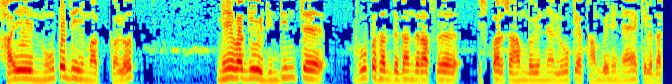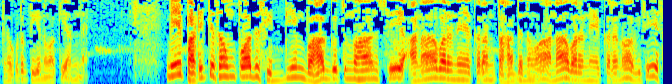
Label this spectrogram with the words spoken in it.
හයේ නූපදීමක් කළොත් මේ වගේ විඳින්ට රූප සද්ද ගන්ධ රස ස්පර්ශ හම්බ වෙන්නේ ලෝකයක් හම්බ වෙන්නේ නැහැ කියලා දකිනකොට තියෙනවා කියන්නේ. මේ පටිච්ච සමුප්පාද සිද්ධියෙන් භාග්‍යතුන් වහන්සේ අනාවරණය කරන්ට හදනවා අනාවරණය කරනවා විශේෂ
